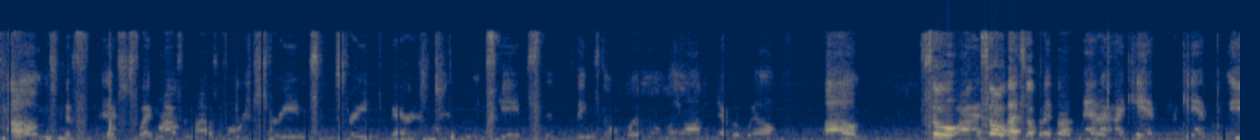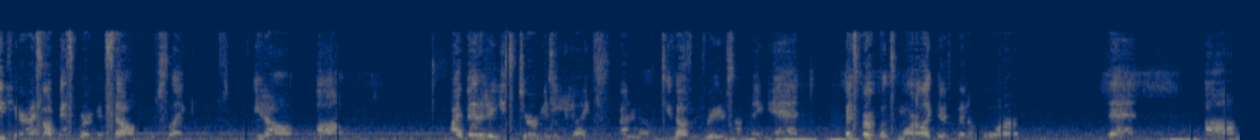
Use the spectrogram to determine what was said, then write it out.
because um, it's just like miles and miles of orange streams and strange barren moonscapes that things don't grow normally on and never will. Um, so I saw all that stuff and I thought, man, I, I can't, I can't leave here. And I saw Pittsburgh itself, which like, you know, um, I visited East Germany like I don't know, 2003 or something, and Pittsburgh looks more like there's been a war than um,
